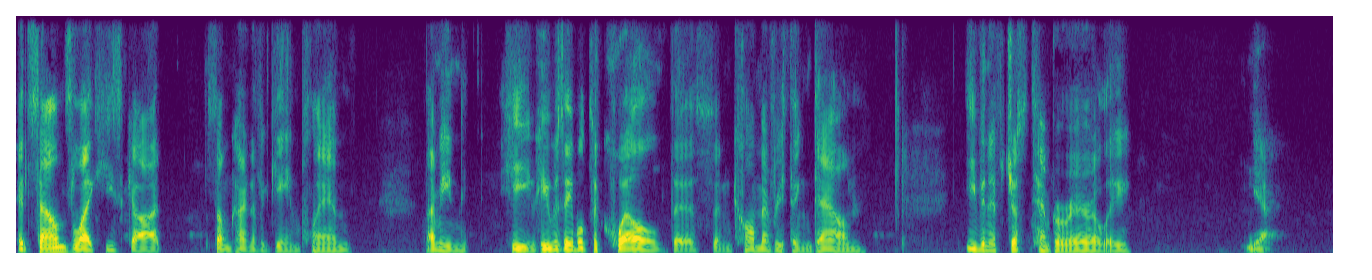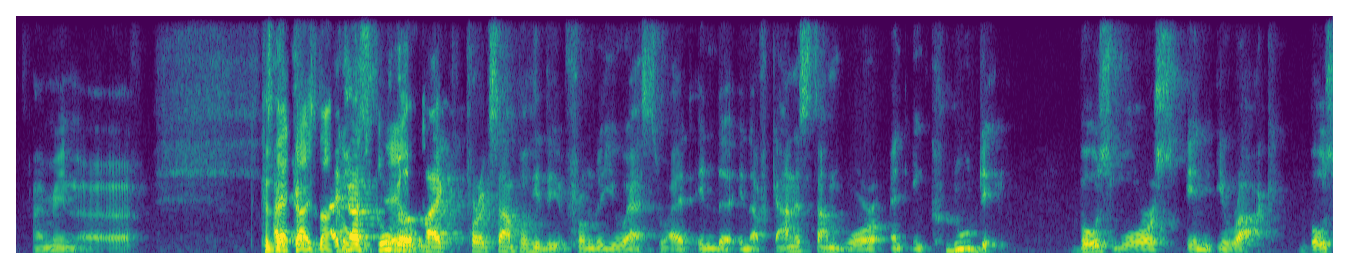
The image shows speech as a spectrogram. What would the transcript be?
It sounds like he's got some kind of a game plan I mean, he he was able to quell this and calm everything down, even if just temporarily. Yeah, I mean, because that guy's not. I just googled, like, for example, he did from the U.S. right in the in Afghanistan war and including both wars in Iraq, both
